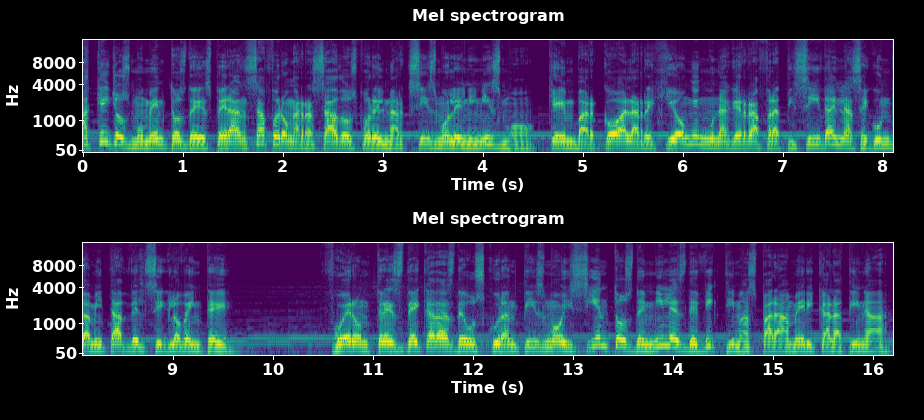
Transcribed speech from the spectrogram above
Aquellos momentos de esperanza fueron arrasados por el marxismo-leninismo, que embarcó a la región en una guerra fratricida en la segunda mitad del siglo XX. Fueron tres décadas de oscurantismo y cientos de miles de víctimas para América Latina.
